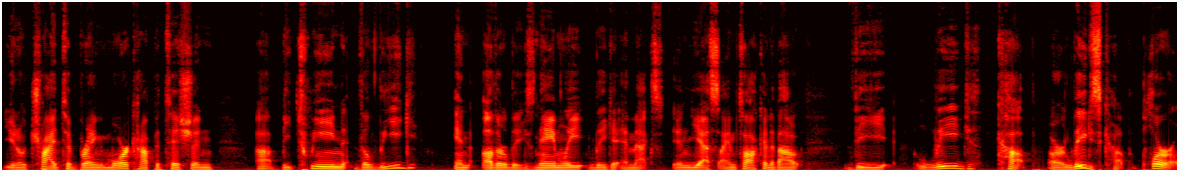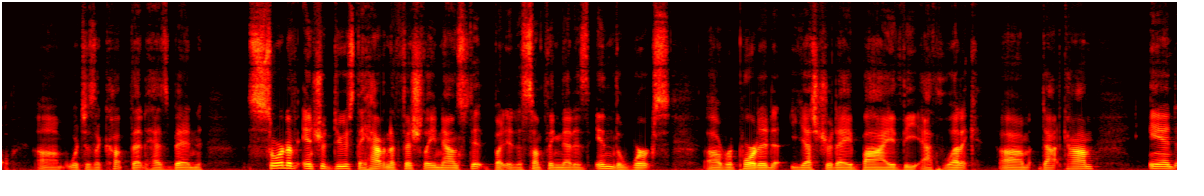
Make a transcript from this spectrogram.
you know tried to bring more competition uh, between the league and other leagues, namely Liga MX. And yes, I am talking about the League Cup or Leagues Cup, plural, um, which is a cup that has been sort of introduced. They haven't officially announced it, but it is something that is in the works, uh, reported yesterday by the athletic.com. Um, and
